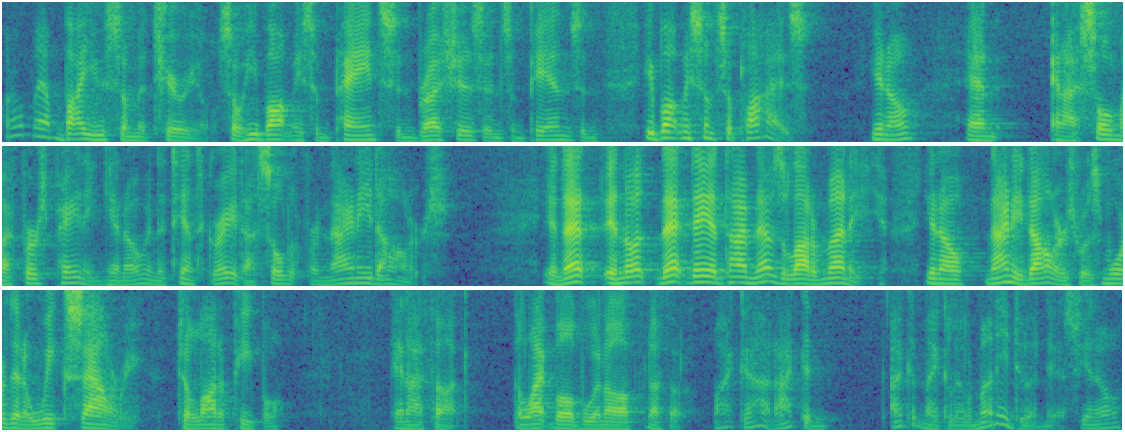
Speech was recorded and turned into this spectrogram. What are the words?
"Why don't I buy you some material?" So he bought me some paints and brushes and some pens, and he bought me some supplies, you know, and and I sold my first painting, you know, in the tenth grade. I sold it for ninety dollars. In that in that day and time, that was a lot of money. You know, ninety dollars was more than a week's salary to a lot of people. And I thought, the light bulb went off, and I thought, my God, I could, I could make a little money doing this, you know.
